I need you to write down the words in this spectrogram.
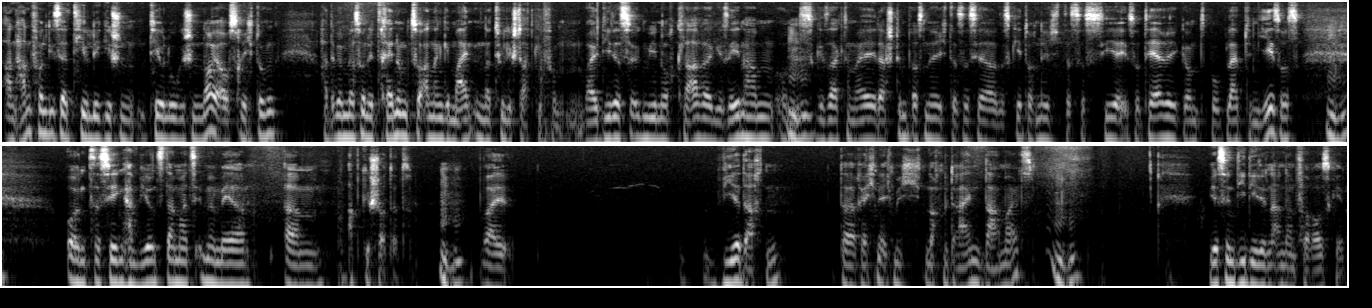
anhand von dieser theologischen, theologischen Neuausrichtung hat immer mehr so eine Trennung zu anderen Gemeinden natürlich stattgefunden, weil die das irgendwie noch klarer gesehen haben und Mhm. gesagt haben, hey, da stimmt was nicht, das ist ja, das geht doch nicht, das ist hier Esoterik und wo bleibt denn Jesus? Mhm. Und deswegen haben wir uns damals immer mehr ähm, abgeschottet, Mhm. weil wir dachten, da rechne ich mich noch mit rein damals, Mhm. wir sind die, die den anderen vorausgehen.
